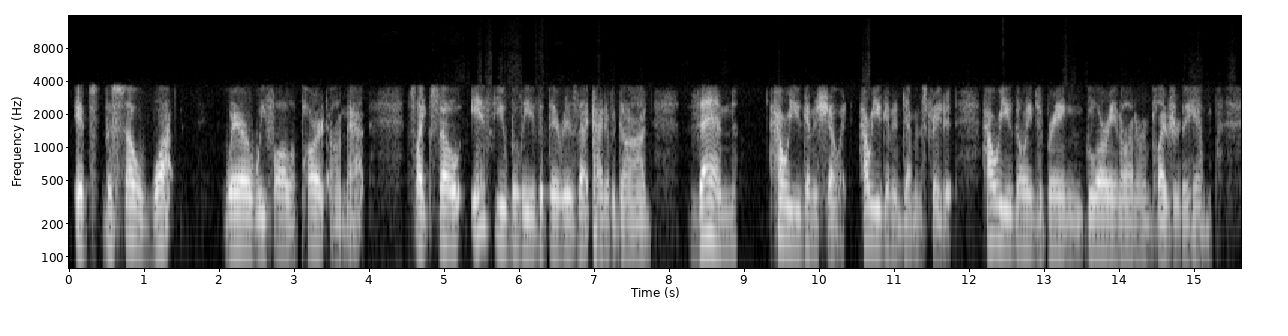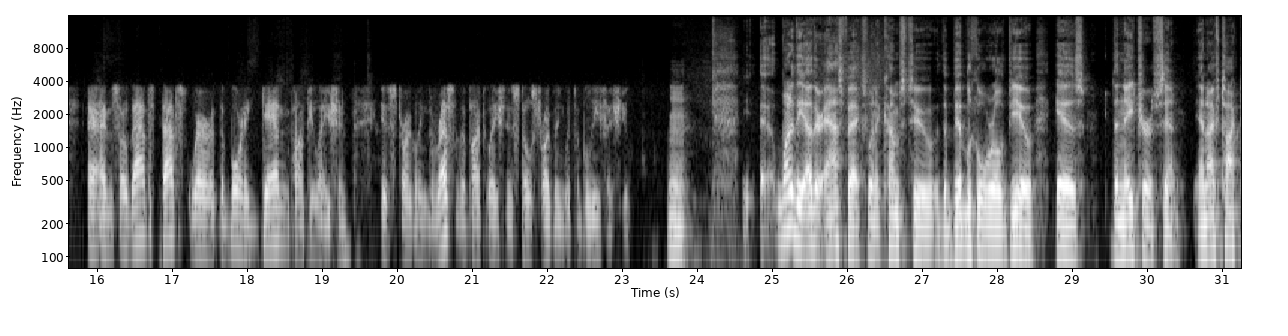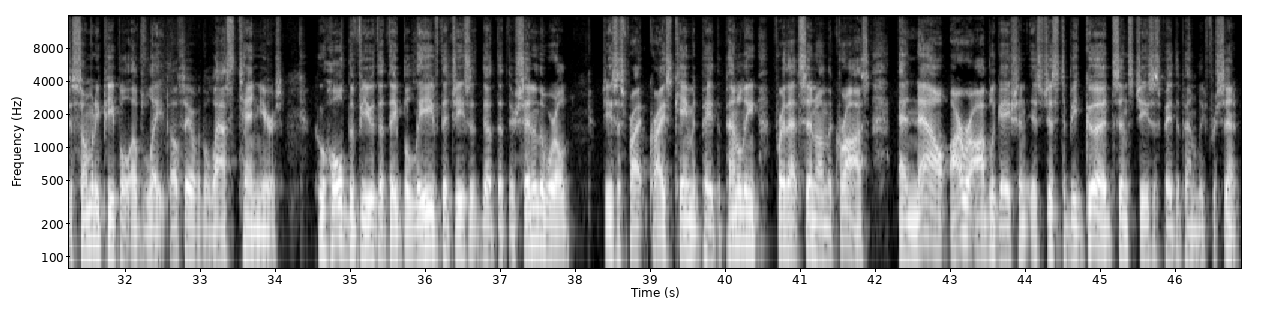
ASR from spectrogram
It's the so what where we fall apart on that. It's like so if you believe that there is that kind of a God, then how are you going to show it? How are you going to demonstrate it? How are you going to bring glory and honor and pleasure to him? And so that's that's where the born again population is struggling. The rest of the population is still struggling with the belief issue. Hmm. One of the other aspects when it comes to the biblical worldview is the nature of sin. And I've talked to so many people of late, I'll say over the last 10 years, who hold the view that they believe that Jesus that, that there's sin in the world Jesus Christ came and paid the penalty for that sin on the cross. And now our obligation is just to be good since Jesus paid the penalty for sin.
